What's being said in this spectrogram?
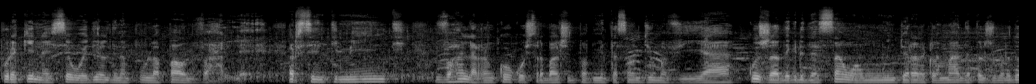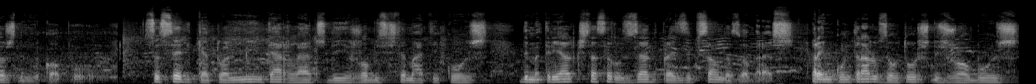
Por aqui nasceu o edil de Nampula Paulo Valle. Recentemente, Valle arrancou com os trabalhos de pavimentação de uma via cuja degradação há muito era reclamada pelos moradores de Namicopo. Sucede que atualmente há relatos de roubos sistemáticos de material que está a ser usado para a execução das obras. Para encontrar os autores dos roubos,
